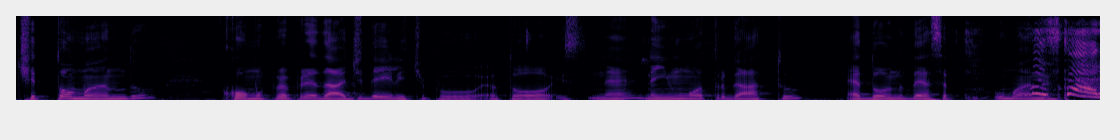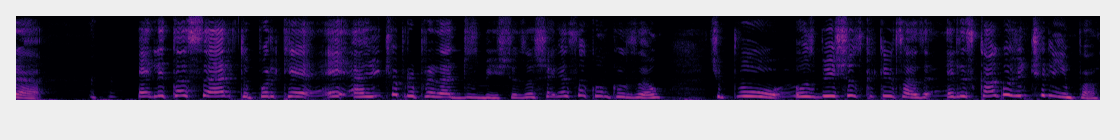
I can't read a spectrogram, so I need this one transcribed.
te tomando como propriedade dele. Tipo, eu tô, né? Nenhum outro gato é dono dessa humana. Mas, cara, ele tá certo, porque a gente é propriedade dos bichos. Eu cheguei a essa conclusão. Tipo, os bichos, o que, que eles fazem? Eles cagam, a gente limpa.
